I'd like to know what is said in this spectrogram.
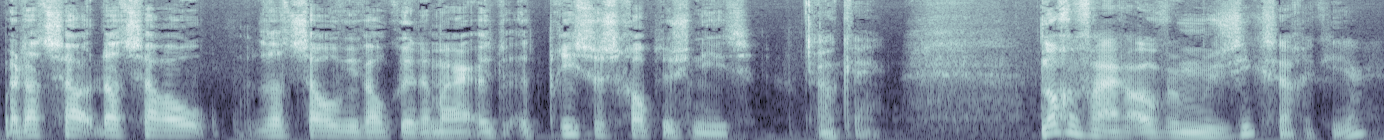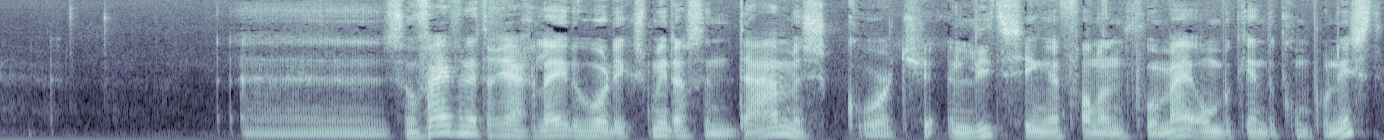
Maar dat zou, dat zou, dat zou weer wel kunnen, maar het, priesterschap dus niet. Oké. Nog een vraag over muziek, zag ik hier. Zo'n 35 jaar geleden hoorde ik smiddags een dameskoortje... een lied zingen van een voor mij onbekende componist.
